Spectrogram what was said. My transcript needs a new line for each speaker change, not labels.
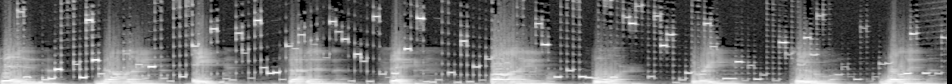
10, 9, 8, 7, 6, 5, 4, 3, 2, 1.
